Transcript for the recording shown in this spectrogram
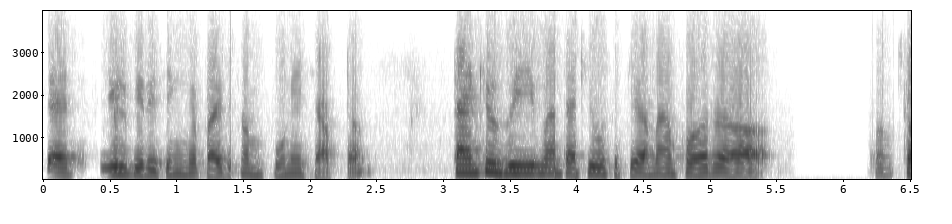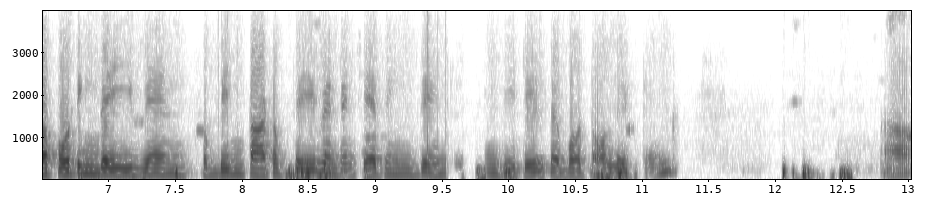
set. You will be receiving the prizes from Pune chapter. Thank you, Zee ma'am. Thank you, Satya ma'am, for uh, uh, supporting the event, for being part of the event and sharing the interesting details about all these things. Uh,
